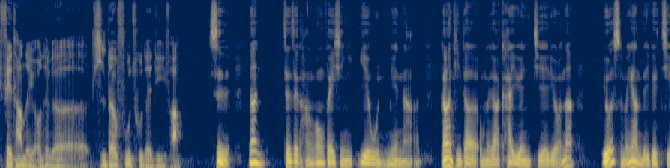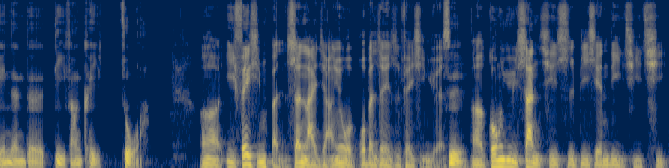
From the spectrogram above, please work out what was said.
非常的有这个值得付出的地方。是那在这个航空飞行业务里面呢，刚刚提到我们要开源节流，那有什么样的一个节能的地方可以做啊？呃，以飞行本身来讲，因为我我本身也是飞行员，是呃，工欲善其事，必先利其器，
